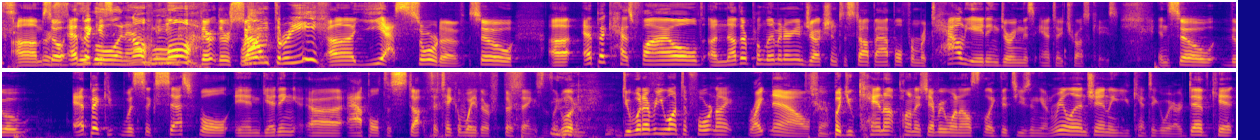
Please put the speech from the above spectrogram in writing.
Um, so Versus Epic Google is and No Apple. more. They're, they're round three. Uh, yes, sort of. So, uh, Epic has filed another preliminary injunction to stop Apple from retaliating during this antitrust case, and so the Epic was successful in getting uh, Apple to stop to take away their, their things. It's like, look, do whatever you want to Fortnite right now, but you cannot punish everyone else like that's using the Unreal Engine, and you can't take away our dev kit.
